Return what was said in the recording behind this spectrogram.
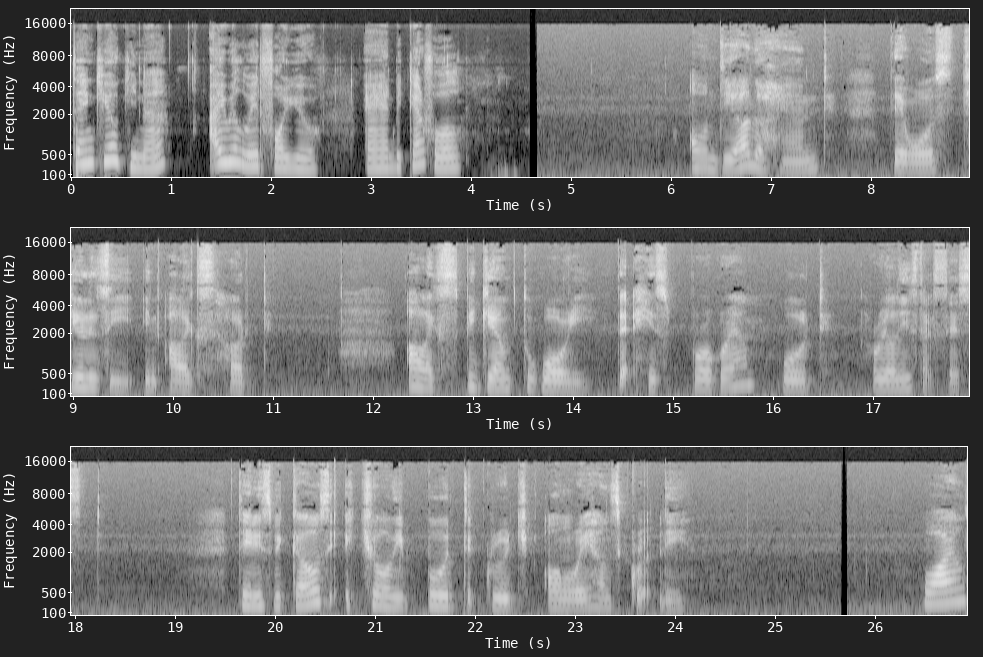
Thank you, Gina. I will wait for you. And be careful. On the other hand, there was jealousy in Alex's heart. Alex began to worry that his program would really succeed. That is because he actually put the grudge on Rehan secretly. While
